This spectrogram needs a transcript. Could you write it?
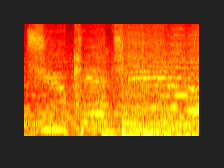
Bet you can hear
